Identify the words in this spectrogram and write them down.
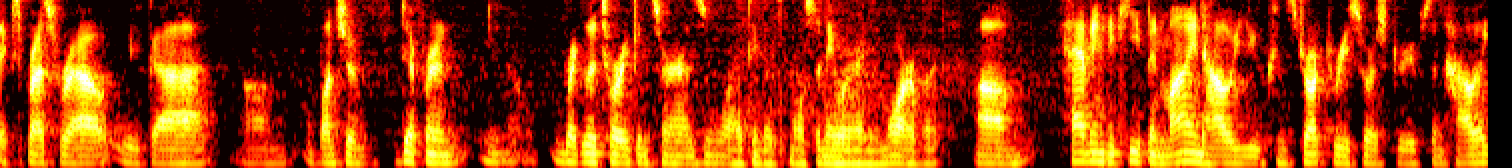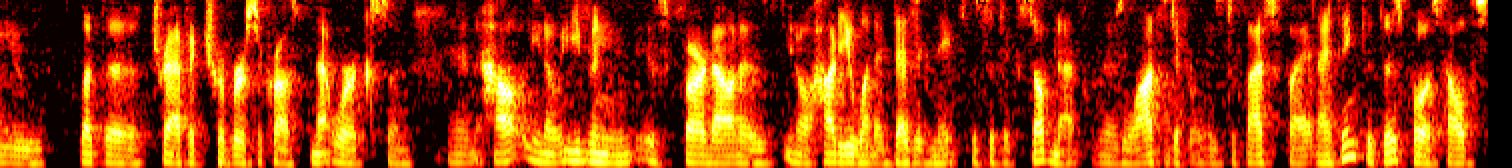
ExpressRoute. We've got um, a bunch of different, you know, regulatory concerns. Well, I think that's most anywhere anymore. But um, having to keep in mind how you construct resource groups and how you let the traffic traverse across networks and, and how, you know, even as far down as, you know, how do you want to designate specific subnets? And there's lots of different ways to classify it. And I think that this post helps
